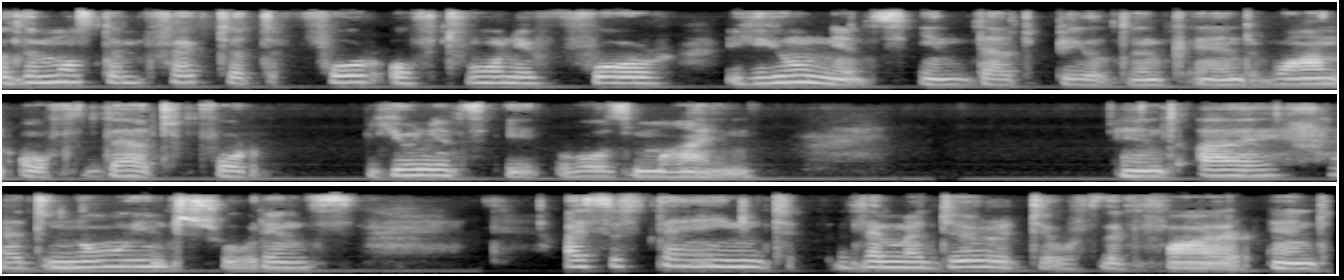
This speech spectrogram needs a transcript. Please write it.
the most affected four of 24 units in that building, and one of that four units it was mine and I had no insurance. I sustained the majority of the fire and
